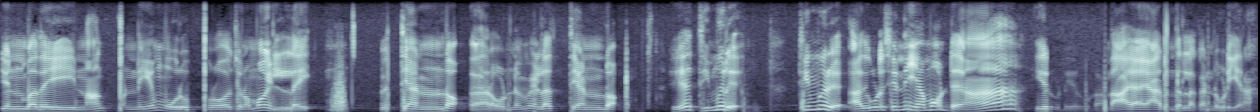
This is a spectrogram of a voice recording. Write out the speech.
என்பதை நாக் பண்ணியும் ஒரு பிரயோஜனமும் இல்லை. தெண்டம். வேற ஒன்றுமே இல்லை தெண்டம். ஏ திமிரு. திமிரு அது கூட சேர்ந்து எமௌண்ட்டு ஆ இருக்கட்டும் இருக்கட்டும். அந்த ஆயா யாருன்னு தெரில கண்டுபிடிக்கிறேன்.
